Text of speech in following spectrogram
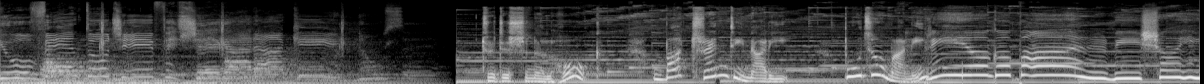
que o vento te fez chegar aqui? Não sei. Traditional হোক বা ট্রেন্ডি নারী পুজো মানে প্রিয় গোপাল বিষয়ী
